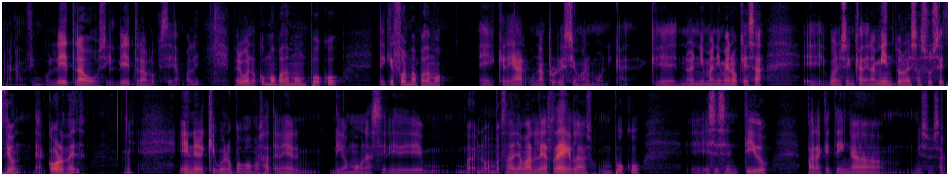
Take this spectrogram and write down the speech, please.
una canción con letra o sin letra o lo que sea, ¿vale? Pero bueno, ¿cómo podemos un poco, de qué forma podemos eh, crear una progresión armónica? Que no es ni más ni menos que esa, eh, bueno, ese encadenamiento, esa sucesión de acordes en el que, bueno, pues vamos a tener, digamos, una serie de, bueno, vamos a llamarle reglas, un poco eh, ese sentido para que tenga esa,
